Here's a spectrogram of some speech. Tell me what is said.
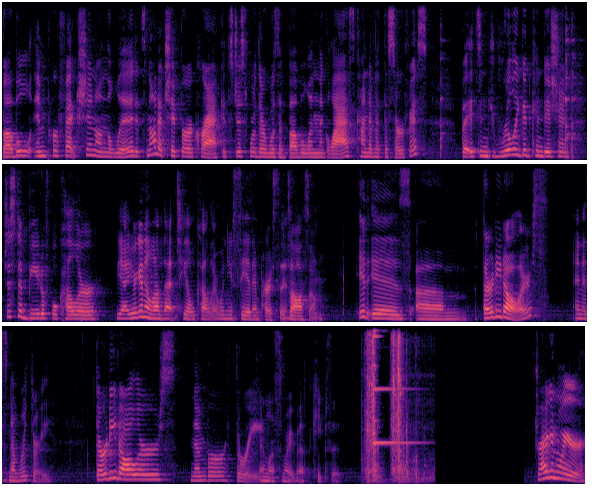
bubble imperfection on the lid. It's not a chip or a crack. It's just where there was a bubble in the glass kind of at the surface. But it's in really good condition. Just a beautiful color. Yeah, you're going to love that teal color when you see it in person. It's awesome. It is um, $30 and it's number three, $30, number three. unless Mary Beth keeps it. Dragonware.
